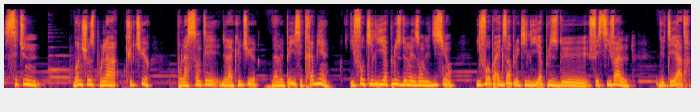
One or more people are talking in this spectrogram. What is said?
c'est une bonne chose pour la culture, pour la santé de la culture dans le pays. C'est très bien. Il faut qu'il y ait plus de maisons d'édition. Il faut par exemple qu'il y ait plus de festivals de théâtre.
